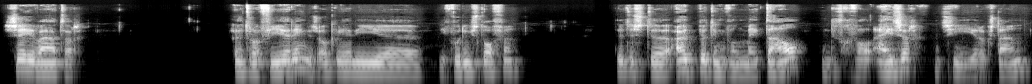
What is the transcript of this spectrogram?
Zeewater eutrofiëring, dus ook weer die, uh, die voedingsstoffen. Dit is de uitputting van metaal, in dit geval ijzer, dat zie je hier ook staan.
